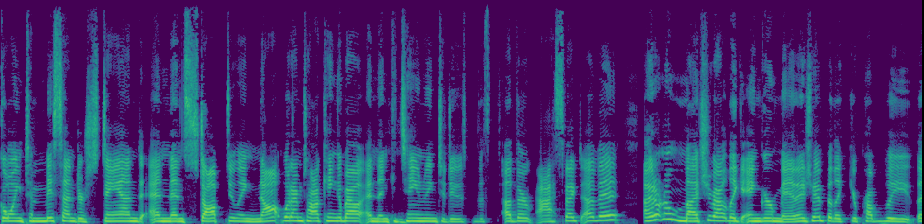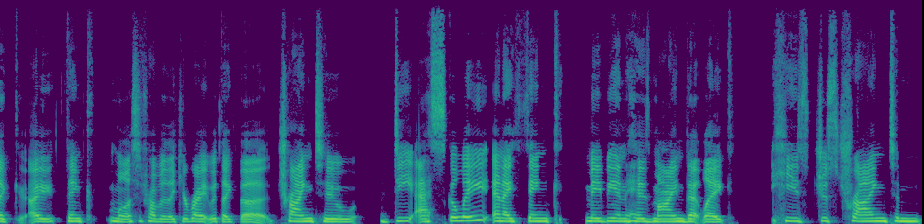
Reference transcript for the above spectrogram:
going to misunderstand and then stop doing not what I'm talking about and then continuing to do this other aspect of it. I don't know much about like anger management, but like you're probably like I think Melissa's probably like you're right with like the trying to de-escalate and I think maybe in his mind that like he's just trying to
